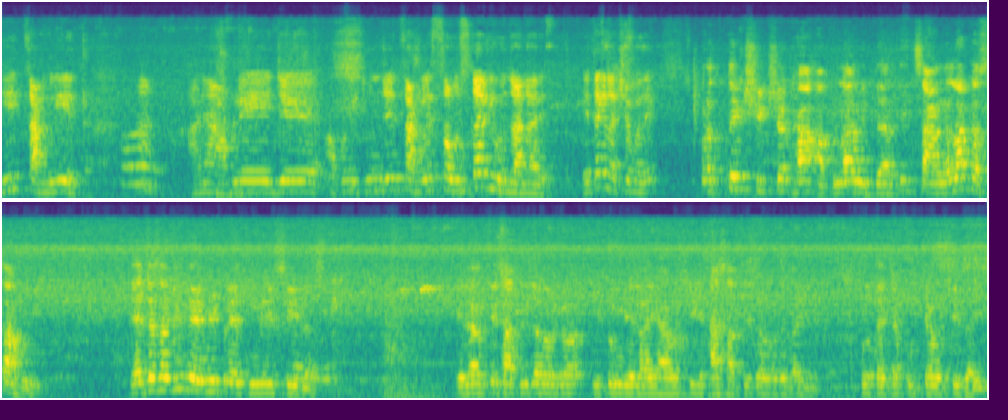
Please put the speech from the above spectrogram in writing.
ही चांगली येतात. हां. आणि आपले जे आपण इथून जे चांगले संस्कार घेऊन जाणार आहेत येतं का लक्षामध्ये? प्रत्येक शिक्षक हा आपला विद्यार्थी चांगला कसा होईल याच्यासाठी नेहमी प्रयत्नशील असतो. गेल्या वर्षी सातवीचा वर्ग इथून गेला यावर्षी हा सातवीचा वर्ग जाईल तो त्याच्या पुढच्या वर्षी जाईल.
